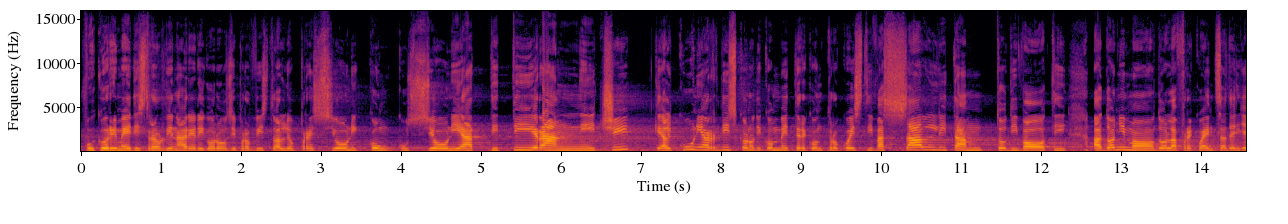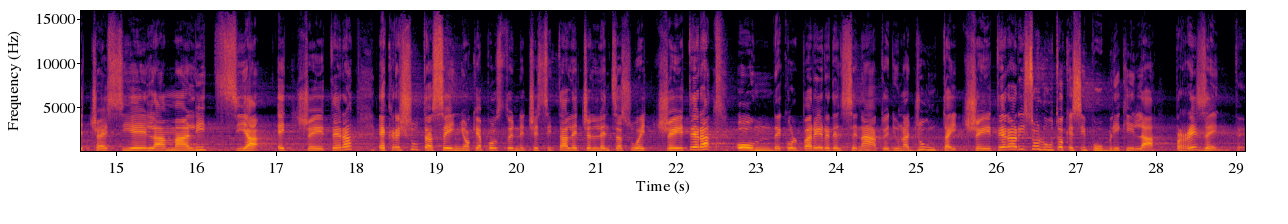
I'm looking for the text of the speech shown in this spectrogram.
fu con rimedi straordinari e rigorosi provvisto alle oppressioni, concussioni atti tirannici che alcuni ardiscono di commettere contro questi vassalli tanto divoti. Ad ogni modo la frequenza degli eccessi e la malizia, eccetera, è cresciuta a segno che ha posto in necessità l'eccellenza sua, eccetera, onde col parere del Senato e di una giunta, eccetera, ha risoluto che si pubblichi la presente.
